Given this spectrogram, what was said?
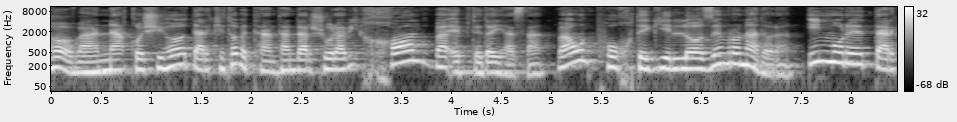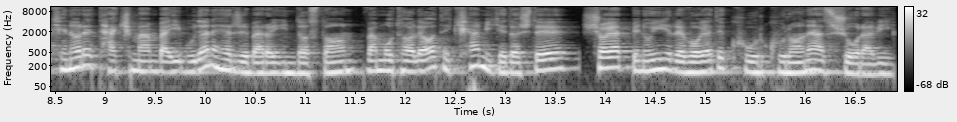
ها و نقاشی ها در کتاب تنتن در شوروی خام و ابتدایی هستند و اون پختگی لازم رو ندارن. این مورد در کنار تک منبعی بودن هرجه برای این داستان و مطالعات کمی که داشته شاید به نوعی روایت کورکورانه از شوروی،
